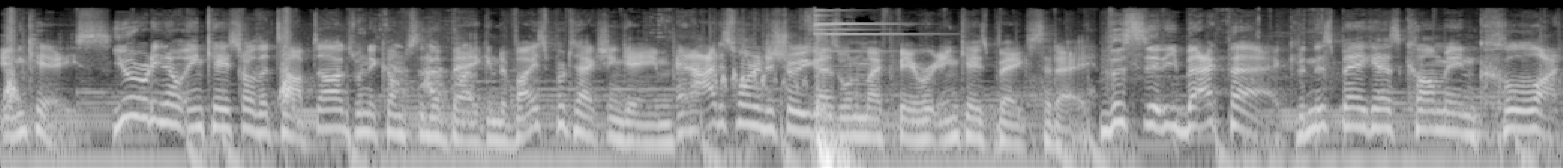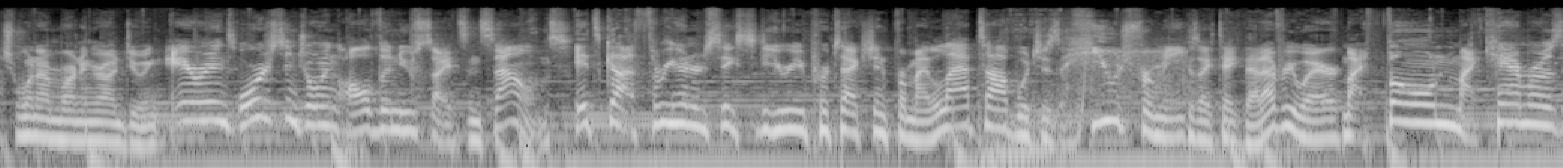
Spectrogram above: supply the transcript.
Incase. You already know Incase are the top dogs when it comes to the bag and device protection game, and I just wanted to show you guys one of my favorite Incase bags today, the City Backpack. And this bag has come in clutch when I'm running around doing errands or just enjoying all the new sights and sounds. It's got 360 degree protection for my laptop, which is huge for me because I take that everywhere, my phone, my cameras,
